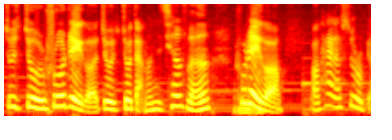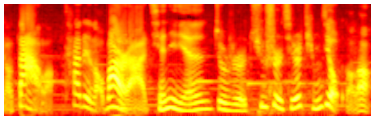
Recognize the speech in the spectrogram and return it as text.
就就是说这个就就打算去迁坟，说这个老太太岁数比较大了，她这老伴儿啊前几年就是去世，其实挺久的了。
